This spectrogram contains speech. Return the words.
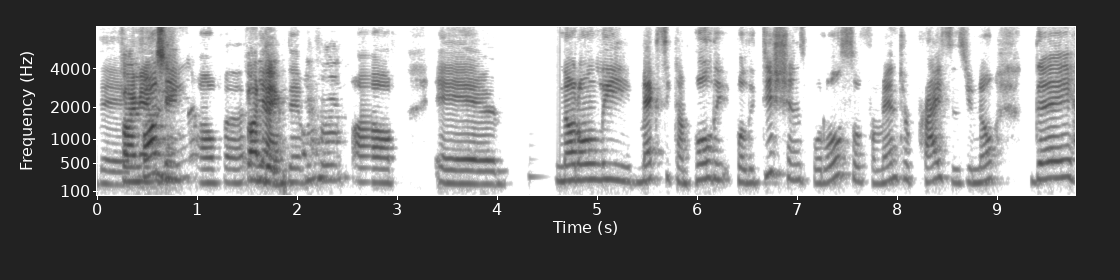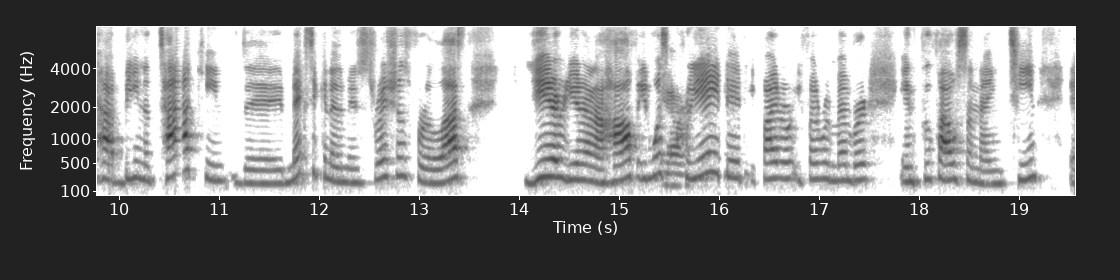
the Financing. funding of, uh, funding. Yeah, the, mm-hmm. of uh, not only Mexican poli- politicians, but also from enterprises. You know, they have been attacking the Mexican administrations for the last year, year and a half. It was yeah. created, if I if I remember, in 2019, uh,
